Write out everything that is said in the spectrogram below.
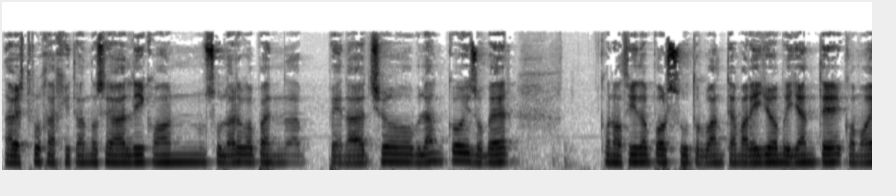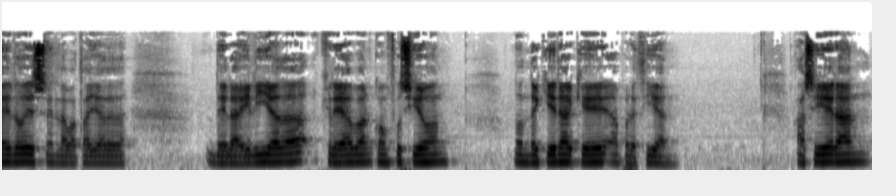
la avestruja agitándose a Ali con su largo penacho blanco y Zuber, conocido por su turbante amarillo brillante como héroes en la batalla de, la Ilíada, creaban confusión donde quiera que aparecían. Así eran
